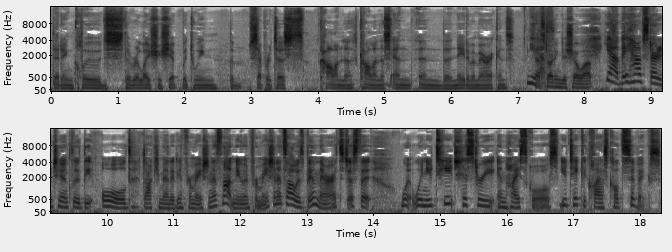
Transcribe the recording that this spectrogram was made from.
that includes the relationship between the separatists, colonists, colonists and, and the Native Americans? Is yes. that starting to show up? Yeah, they have started to include the old documented information. It's not new information, it's always been there. It's just that w- when you teach history in high schools, you take a class called civics.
